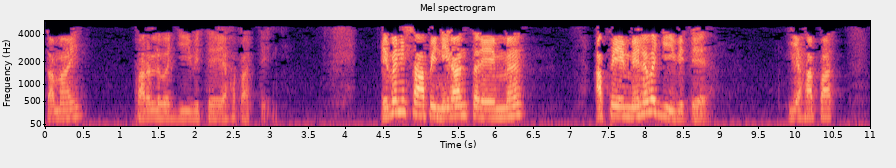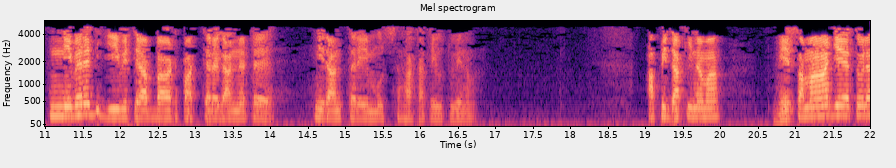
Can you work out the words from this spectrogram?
තමයි පරලොව ජීවිතය යහපත් වෙන්නේ. එම නිසා අපි නිරන්තරයෙන්ම අපේ මෙලව ජීවිතය යහපත් නිවැරදි ජීවිතයක් බවට පත් කර ගන්නට නිරන්තරයෙන් උත්සාහ කටයුතු වෙනවා. අපි දකිනවා මේ සමාජය තුළ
